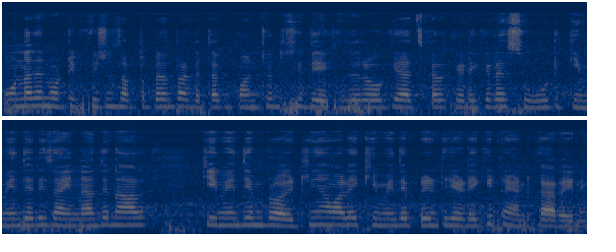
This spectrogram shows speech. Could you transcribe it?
ਉਹਨਾਂ ਦੇ ਨੋਟੀਫਿਕੇਸ਼ਨ ਸਭ ਤੋਂ ਪਹਿਲਾਂ ਤੁਹਾਡੇ ਤੱਕ ਪਹੁੰਚਣ। ਤੁਸੀਂ ਦੇਖਦੇ ਰਹੋ ਕਿ ਅੱਜ ਕੱਲ੍ਹ ਕਿਹੜੇ ਕਿਹੜੇ ਸੂਟ ਕਿਵੇਂ ਦੇ ਡਿਜ਼ਾਈਨਾਂ ਦੇ ਨਾਲ, ਕਿਵੇਂ ਦੇ ਐਮਬ੍ਰੋਇਡਰੀਆਂ ਵਾਲੇ, ਕਿਵੇਂ ਦੇ ਪ੍ਰਿੰਟ ਜਿਹੜੇ ਕਿ ਟ੍ਰੈਂਡ ਕਰ ਰਹੇ ਨੇ।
